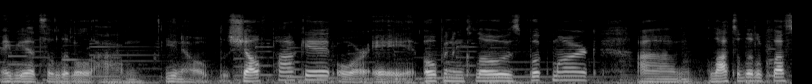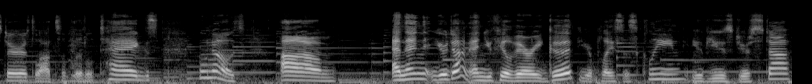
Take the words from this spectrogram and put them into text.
Maybe it's a little, um, you know, shelf pocket or a open and close bookmark. Um, lots of little clusters, lots of little tags. Who knows? Um, and then you're done and you feel very good. Your place is clean. You've used your stuff.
